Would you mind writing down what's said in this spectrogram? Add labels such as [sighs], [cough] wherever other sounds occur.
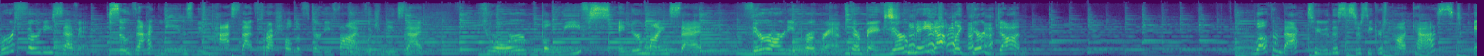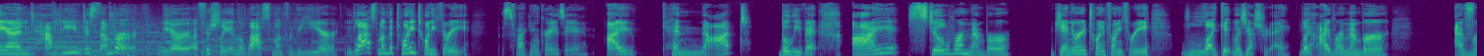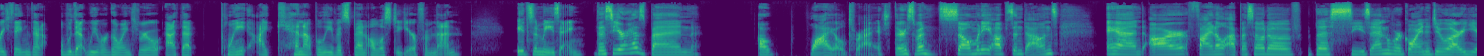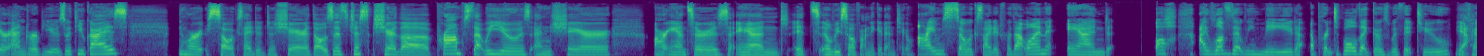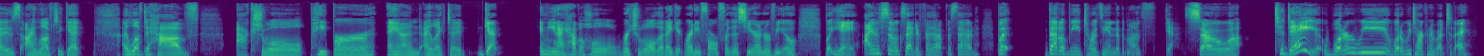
we're 37. So that means we've passed that threshold of 35, which means that your beliefs and your mindset, they're already programmed. They're baked. They're made up, like they're [laughs] done. Welcome back to the Sister Seekers podcast and happy December. We are officially in the last month of the year, last month of 2023. It's fucking crazy. I cannot believe it. I still remember January 2023 like it was yesterday. Like Yeah. I remember everything that that we were going through at that point. I cannot believe it's been almost a year from then. It's amazing. This year has been a wild ride. There's been so many ups and downs. And our final episode of this season, we're going to do our year end reviews with you guys. And we're so excited to share those. It's just share the prompts that we use and share our answers. And it's it'll be so fun to get into. I'm so excited for that one. And oh, I love that we made a printable that goes with it too, Yeah. because I love to get, I love to have actual paper and I like to get. I mean, I have a whole ritual that I get ready for for this year in review. But yay, I'm so excited for that episode. But that'll be towards the end of the month. Yeah. So uh, today, what are we what are we talking about today?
